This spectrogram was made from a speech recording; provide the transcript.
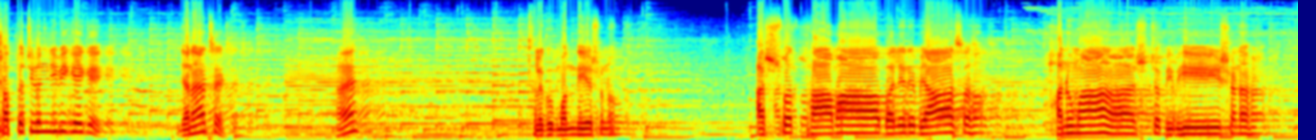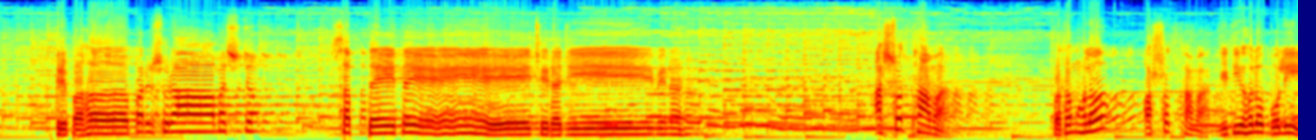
সপ্ত চিরঞ্জীবী কে কে? জানা আছে? হ্যাঁ? তাহলে খুব মন দিয়ে শোনো। অশ্বত্থামা বলির ব্যাস হনুমাশ্চ বিভীষণ কৃপ পরশুরামশ্চ সপ্তেতে চিরজীবিন। অশ্বত্থামা প্রথম হলো অশ্বত্থামা, দ্বিতীয় হলো বলি,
